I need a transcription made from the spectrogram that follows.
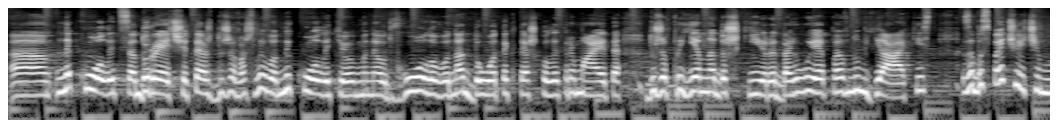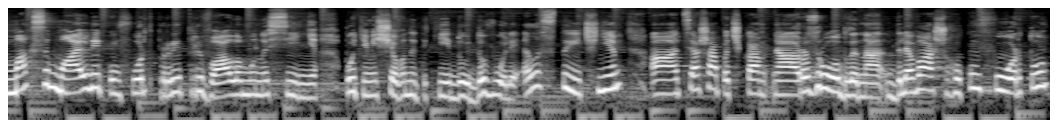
а, не колиться. До речі, теж дуже важливо, не колить мене от в голову на дотик, теж коли тримаєте. Дуже приємна до шкіри, дарує певну м'якість, забезпечуючи максимальний комфорт при тривалому носінні. Потім іще вони такі йдуть доволі еластичні. А, ця шапочка розроблена для вашого комфорту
